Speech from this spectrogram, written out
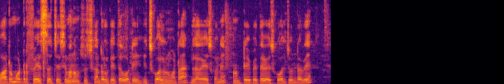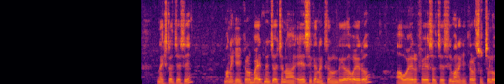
వాటర్ మోటార్ ఫేస్ వచ్చేసి మనం స్విచ్ కంట్రోల్కి అయితే ఒకటి ఇచ్చుకోవాలన్నమాట. ఇలా వేసుకొని మనం టేప్ అయితే వేసుకోవాల్సి ఉంటుంది. నెక్స్ట్ వచ్చేసి మనకి ఇక్కడ బయట నుంచి వచ్చిన ఏసీ కనెక్షన్ ఉంది కదా వైరు. ఆ వైర్ ఫేస్ వచ్చేసి మనకి ఇక్కడ స్విచ్లు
